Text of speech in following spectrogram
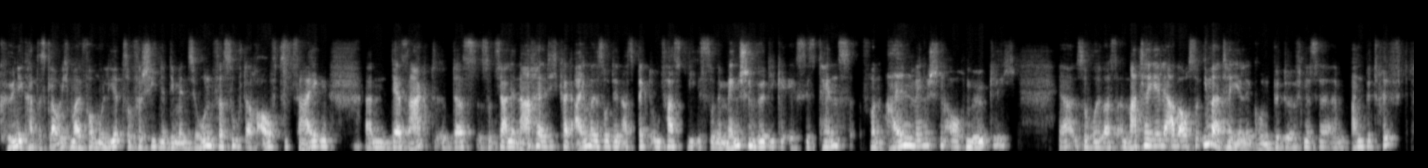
König hat das, glaube ich, mal formuliert, so verschiedene Dimensionen versucht auch aufzuzeigen. Ähm, der sagt, dass soziale Nachhaltigkeit einmal so den Aspekt umfasst, wie ist so eine menschenwürdige Existenz von allen Menschen auch möglich ja, sowohl was materielle, aber auch so immaterielle Grundbedürfnisse ähm, anbetrifft.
